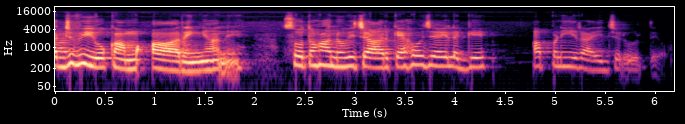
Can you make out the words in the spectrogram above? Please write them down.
ਅੱਜ ਵੀ ਉਹ ਕੰਮ ਆ ਰਹੀਆਂ ਨੇ ਸੋ ਤੁਹਾਨੂੰ ਵਿਚਾਰ ਕਿਹੋ ਜਿਹੇ ਲੱਗੇ ਆਪਣੀ رائے ਜ਼ਰੂਰ ਦਿਓ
